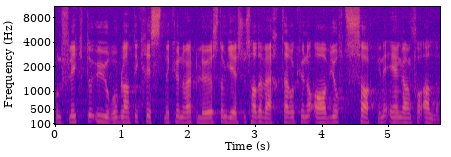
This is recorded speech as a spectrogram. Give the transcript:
konflikt og uro blant de kristne kunne vært løst om Jesus hadde vært her og kunne avgjort sakene en gang for alle.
